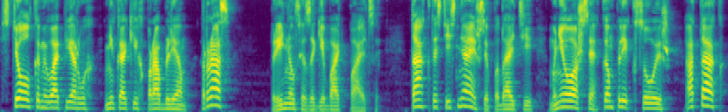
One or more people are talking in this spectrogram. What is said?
С телками, во-первых, никаких проблем. Раз, принялся загибать пальцы. Так-то стесняешься подойти, мнешься, комплексуешь. А так,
